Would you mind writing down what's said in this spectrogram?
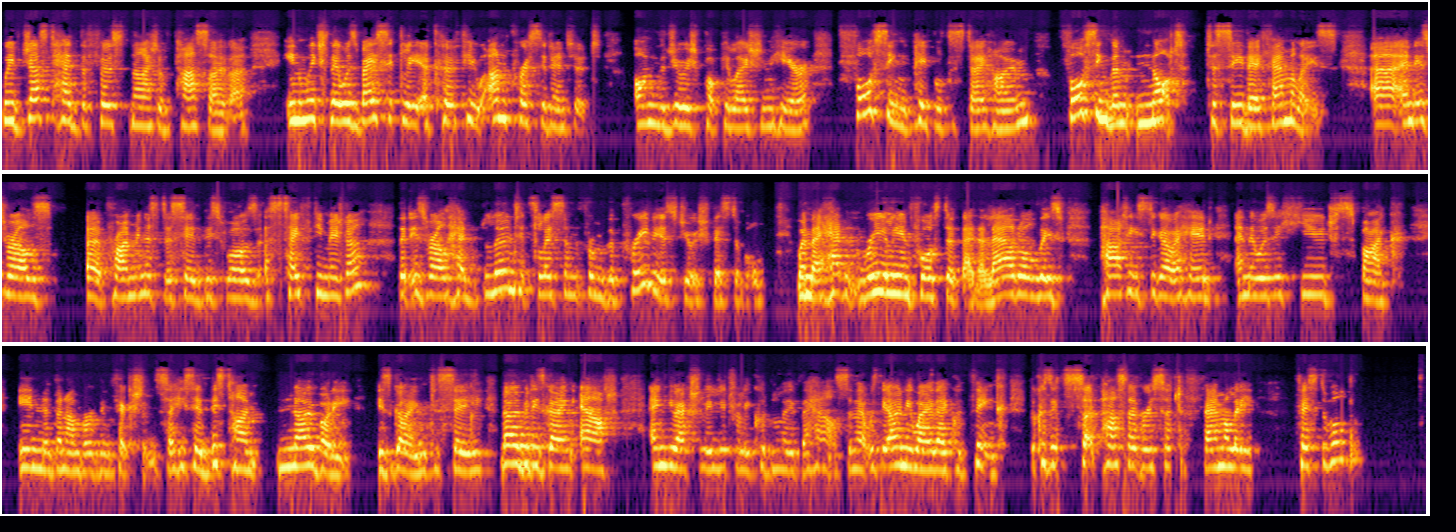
we've just had the first night of Passover, in which there was basically a curfew unprecedented on the Jewish population here, forcing people to stay home, forcing them not to see their families. Uh, and Israel's uh, Prime Minister said this was a safety measure, that Israel had learnt its lesson from the previous Jewish festival when they hadn't really enforced it. They'd allowed all these parties to go ahead, and there was a huge spike in the number of infections. So he said this time nobody is going to see, nobody's going out, and you actually literally couldn't leave the house. And that was the only way they could think because it's so, Passover is such a family festival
